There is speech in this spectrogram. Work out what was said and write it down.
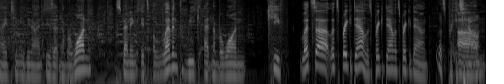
1989 is at number one, spending its 11th week at number one. Keith, let's uh let's break it down. Let's break it down. Let's break it down. Let's break it down. Um,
